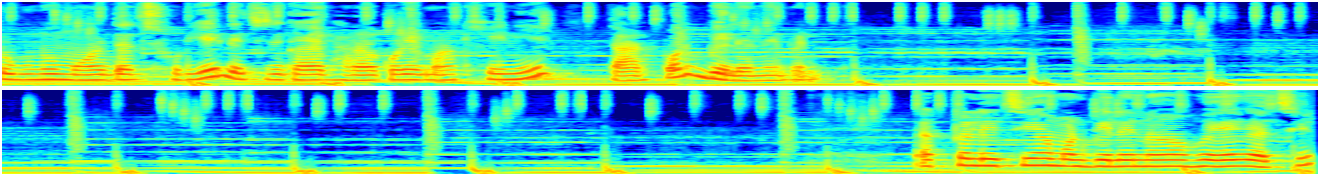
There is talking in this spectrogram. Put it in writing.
শুকনো ময়দা ছড়িয়ে লেচির গায়ে ভালো করে মাখিয়ে নিয়ে তারপর বেলে নেবেন। একটা লেচি আমার বেলে নেওয়া হয়ে গেছে।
